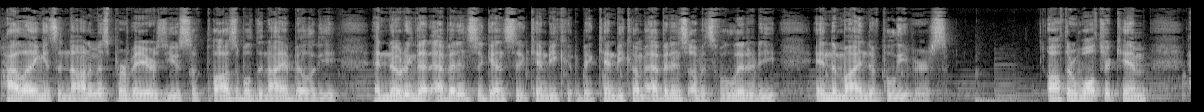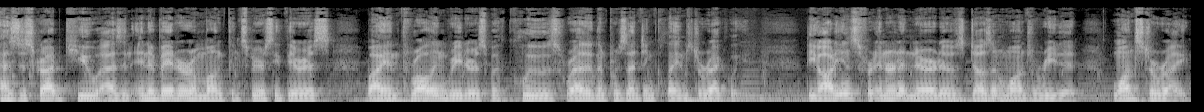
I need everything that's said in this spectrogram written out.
highlighting its anonymous purveyor's use of plausible deniability and noting that evidence against it can, be, can become evidence of its validity in the mind of believers. Author Walter Kim has described Q as an innovator among conspiracy theorists by enthralling readers with clues rather than presenting claims directly. The audience for internet narratives doesn't want to read it, wants to write.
